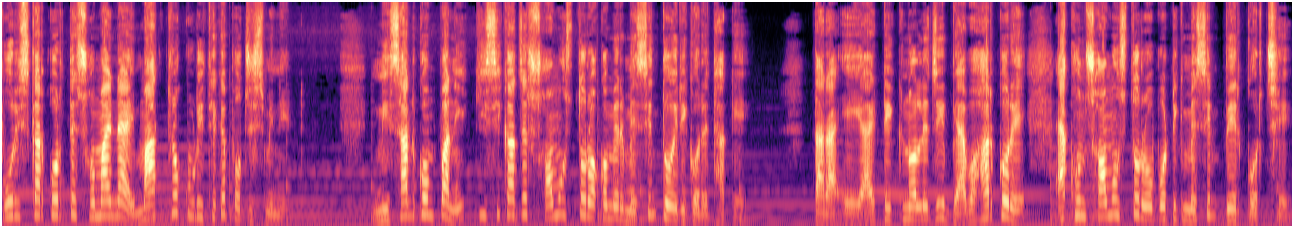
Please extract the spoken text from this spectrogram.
পরিষ্কার করতে সময় নেয় মাত্র কুড়ি থেকে পঁচিশ মিনিট। নিসান কোম্পানি কৃষিকাজের সমস্ত রকমের মেশিন তৈরি করে থাকে। তারা এআই টেকনোলজি ব্যবহার করে এখন সমস্ত রোবোটিক মেশিন বের করছে।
